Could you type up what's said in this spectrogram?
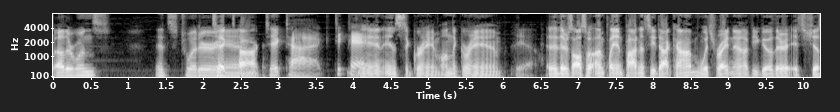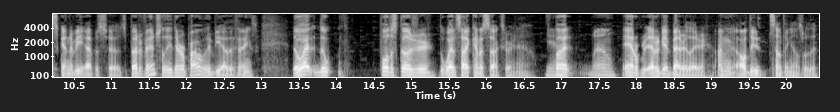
other ones? It's Twitter, TikTok. and TikTok, TikTok. And Instagram on the gram. Yeah, Uh, There's also unplannedpodnancy.com, which right now, if you go there, it's just going to be episodes. But eventually, there will probably be other things. The web, the full disclosure, the website kind of sucks right now, yeah. but well, it'll it'll get better later. I'm, I'll do something else with it.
